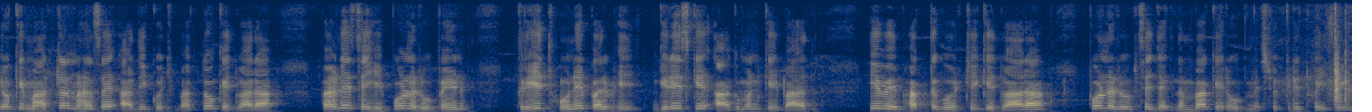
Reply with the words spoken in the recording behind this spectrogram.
क्योंकि मास्टर महाशय आदि कुछ भक्तों के द्वारा पहले से ही पूर्ण रूपेण गृहित होने पर भी गिरीश के आगमन के बाद ही वे भक्त गोष्ठी के द्वारा पूर्ण रूप से जगदम्बा के रूप में स्वीकृत हुई थी।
